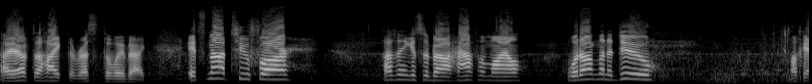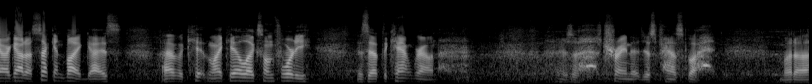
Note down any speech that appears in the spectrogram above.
have to hike the rest of the way back. It's not too far. I think it's about half a mile. What I'm gonna do, okay, I got a second bike, guys. I have a kit, my KLX 140 is at the campground. There's a train that just passed by. But, uh,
